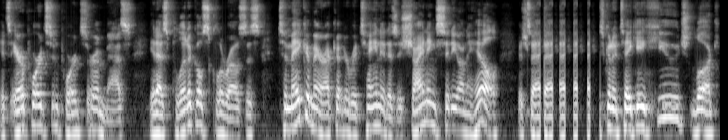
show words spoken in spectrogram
Its airports and ports are a mess. It has political sclerosis. To make America, to retain it as a shining city on a hill, it's going to take a huge look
